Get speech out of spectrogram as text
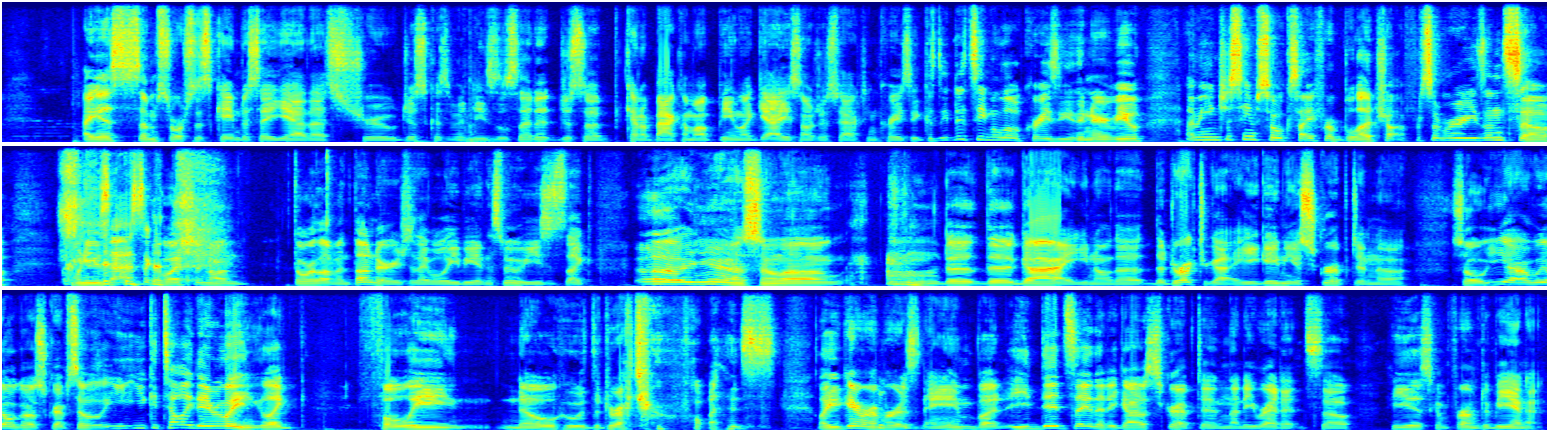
I guess some sources came to say, yeah, that's true, just because Vin Diesel said it, just to kind of back him up, being like, yeah, he's not just acting crazy, because he did seem a little crazy in the interview. I mean, he just seems so excited for Bloodshot for some reason. So when he was asked a question on Thor: Love and Thunder, he's like, "Will you be in this movie?" He's just like, "Uh, yeah." So, um, the the guy, you know, the the director guy, he gave me a script, and uh, so yeah, we all got a script. So you, you could tell he didn't really like fully know who the director was. like you can't remember his name, but he did say that he got a script and that he read it, so he is confirmed to be in it.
